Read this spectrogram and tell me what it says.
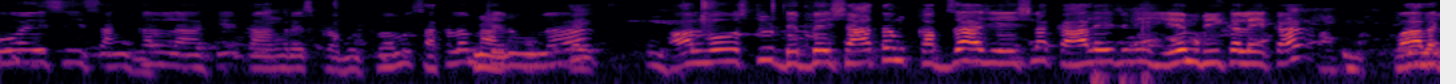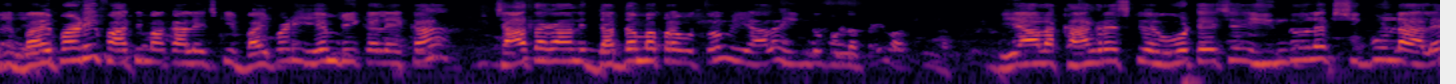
ఓవైసీ సంకలనాకే కాంగ్రెస్ ప్రభుత్వం సకలం చెరువుల ఆల్మోస్ట్ డెబ్బై శాతం కబ్జా చేసిన కాలేజీని ఏం బీకలేక వాళ్ళకి భయపడి ఫాతిమా కాలేజీకి భయపడి ఏం బీకలేక చాతగాని దద్దమ్మ ప్రభుత్వం ఇవాళ హిందూ గుళ్ళపై పడుతున్నారు. ఇవాళ కాంగ్రెస్కి ఓటేసే హిందువులకు సిగ్గుండాలి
